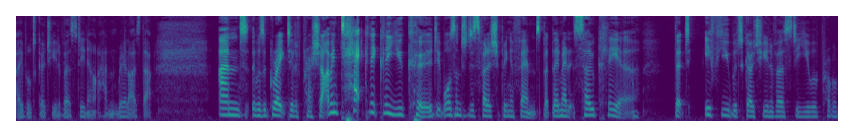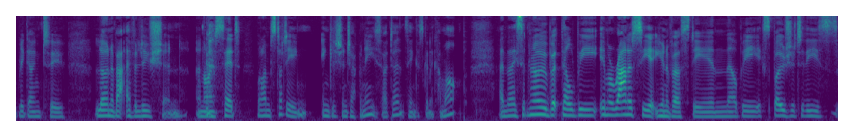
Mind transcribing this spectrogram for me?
able to go to university now. I hadn't realized that. And there was a great deal of pressure. I mean, technically you could, it wasn't a disfellowshipping offence, but they made it so clear that if you were to go to university, you were probably going to learn about evolution. And I said, Well, I'm studying English and Japanese, so I don't think it's going to come up. And they said, No, but there'll be immorality at university and there'll be exposure to these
